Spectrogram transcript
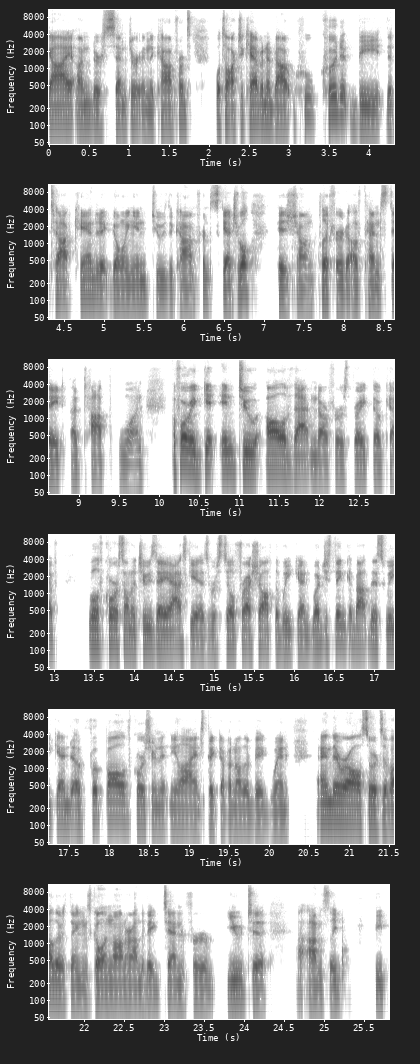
guy under center in the conference. We'll talk to Kevin about who could be the top candidate going into the conference schedule. Is Sean Clifford of Penn State a top one? Before we get into all of that and our first break, though, Kev, we'll of course on a Tuesday ask you as we're still fresh off the weekend. What'd you think about this weekend of football? Of course, your Nittany Lions picked up another big win, and there were all sorts of other things going on around the Big Ten for you to uh, honestly be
